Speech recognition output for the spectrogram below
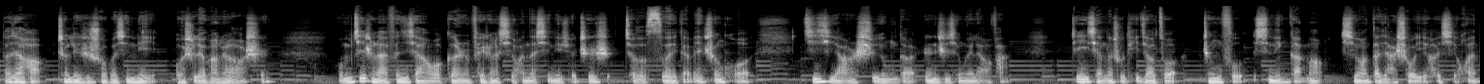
大家好，这里是说博心理，我是刘刚刘老师。我们接着来分享我个人非常喜欢的心理学知识，叫做思维改变生活，积极而实用的认知行为疗法。这一讲的主题叫做征服心灵感冒，希望大家受益和喜欢。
